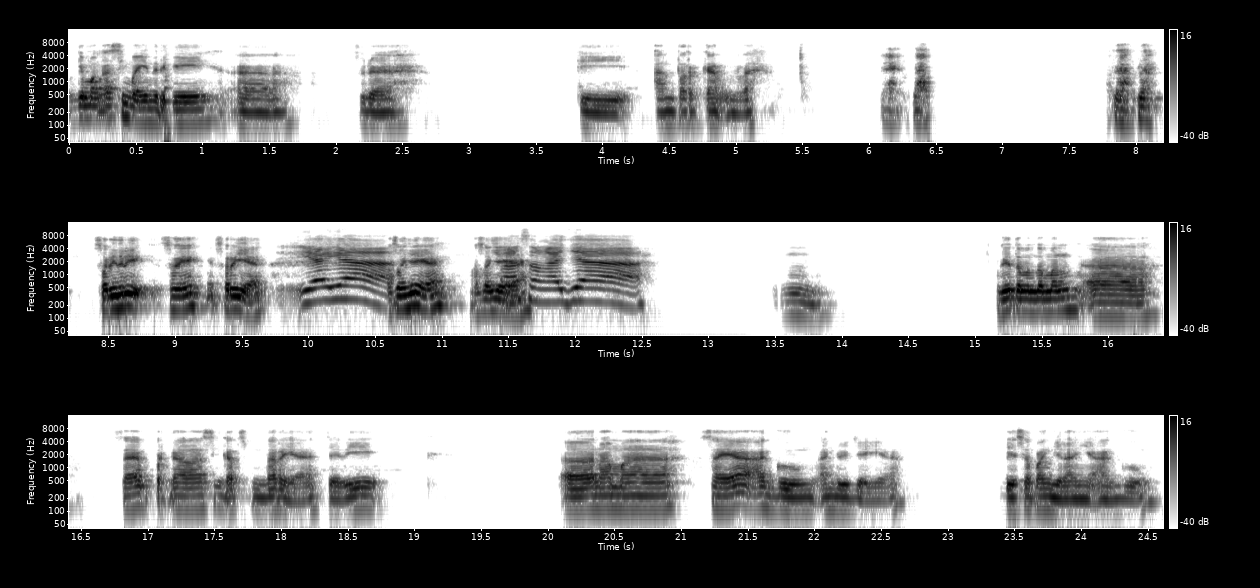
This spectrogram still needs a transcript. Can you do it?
Oke, makasih Mbak Indri uh, sudah diantarkan lah. Nah, nah, nah, nah. sorry Tri, sorry, sorry ya. Iya iya. Langsung aja ya, langsung aja ya. Langsung aja. Hmm. Oke teman-teman, uh, saya perkenalan singkat sebentar ya. Jadi uh, nama saya Agung Andojaya, biasa panggilannya Agung.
